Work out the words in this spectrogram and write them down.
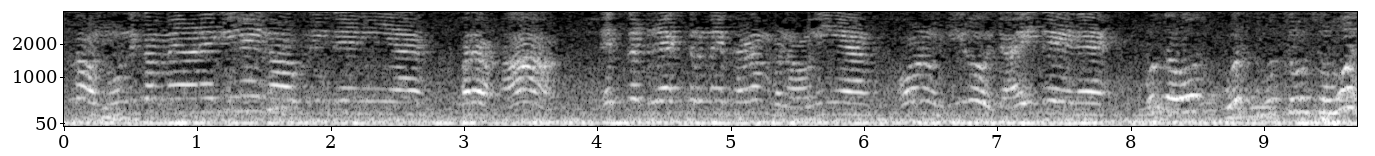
ਤੁਹਾਨੂੰ ਨਿਕਲਣੇ ਆਣੇ ਦੀ ਨਹੀਂ ਨੌਕਰੀ ਦੇਣੀ ਹੈ ਪਰ ਹਾਂ ਇੱਕ ਡਾਇਰੈਕਟਰ ਨੇ ਫਿਲਮ ਬਣਾਉਣੀ ਹੈ ਉਹਨੂੰ ਹੀਰੋ ਚਾਹੀਦੇ ਨੇ। ਉਹ ਚਲੋ ਉਹ ਚਲੋ ਚਲੋ ਓਏ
